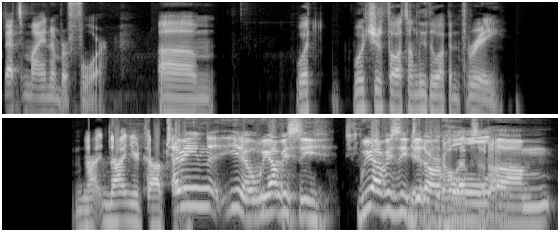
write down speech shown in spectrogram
that's my number four. Um, what what's your thoughts on Lethal Weapon three? Not not in your top ten. I mean, you know, we obviously we obviously Yeah, did we our did a whole whole um,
